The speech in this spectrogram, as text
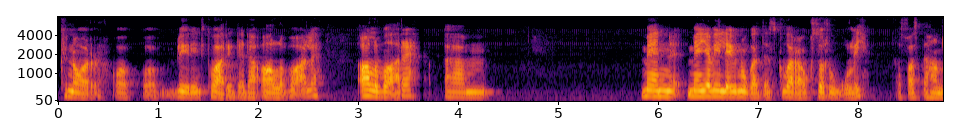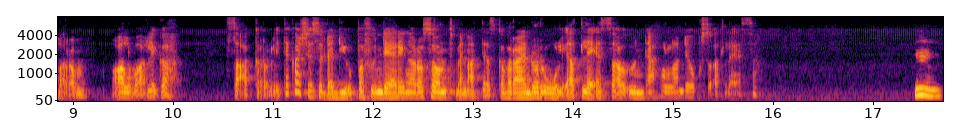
knorr och, och blir inte kvar i det där allvaret. allvaret. Um, men, men jag ville ju nog att den skulle vara också rolig, fast det handlar om allvarliga saker och lite kanske sådär djupa funderingar och sånt, men att den ska vara ändå rolig att läsa och underhållande också att läsa. Mm.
